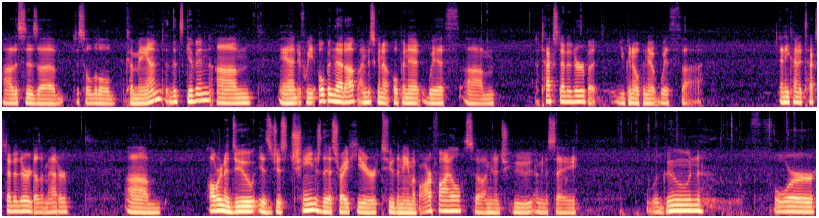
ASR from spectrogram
Uh, this is a, just a little command that's given. Um, and if we open that up, I'm just going to open it with um, a text editor, but you can open it with uh, any kind of text editor, it doesn't matter. Um, all we're going to do is just change this right here to the name of our file. So I'm going to choose, I'm going to say lagoon for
